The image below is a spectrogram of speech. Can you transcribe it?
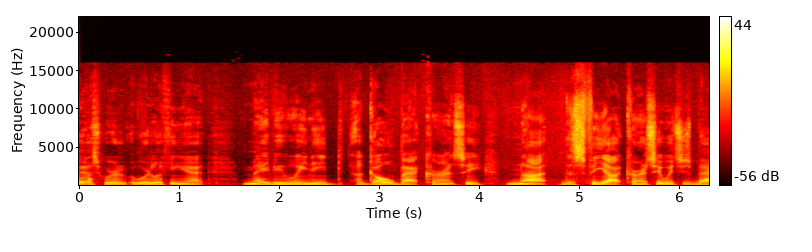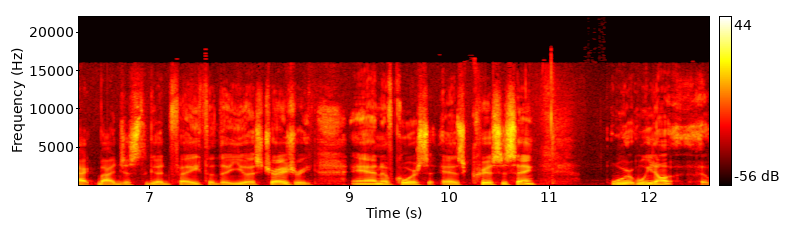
U.S. We're we're looking at maybe we need a gold-backed currency, not this fiat currency, which is backed by just the good faith of the U.S. Treasury. And of course, as Chris is saying, we're, we don't. Uh,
